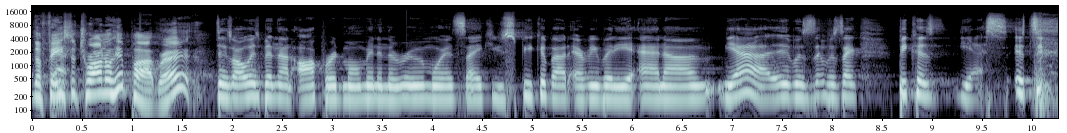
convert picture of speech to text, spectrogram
the face of Toronto hip hop, right? there's always been that awkward moment in the room where it's like you speak about everybody and um, yeah it was it was like because yes it's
